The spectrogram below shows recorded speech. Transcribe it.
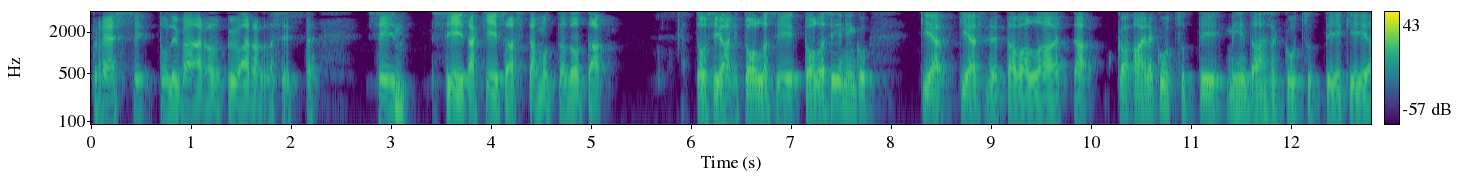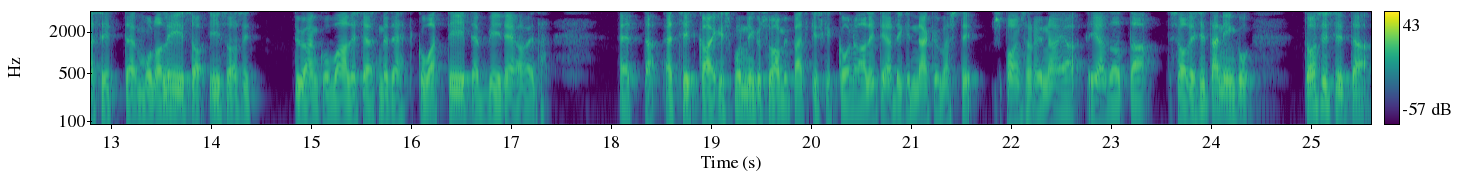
pressi tuli väärällä pyörällä sitten. Siitä, siitä kisasta, mutta tota, tosiaan niin tollaisia, tollaisia niin kier, kiersin, että tavallaan, että aina kutsuttiin, mihin tahansa kutsuttiinkin, ja sitten mulla oli iso, iso sit työnkuva oli se, että me tehtiin, kuvattiin itse videoita. Että, että sitten kaikissa mun niin Suomi-pätkiskin Kona oli tietenkin näkyvästi sponsorina, ja, ja tota, se oli sitä niin kuin, tosi sitä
